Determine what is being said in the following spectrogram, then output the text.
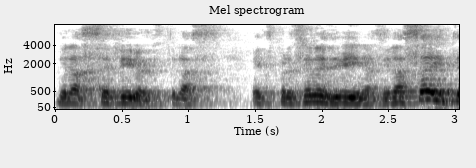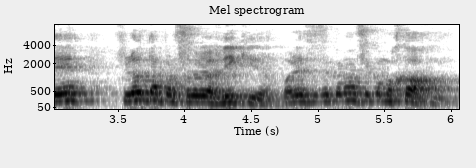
de las Sefiros, de las expresiones divinas, y el aceite flota por sobre los líquidos, por eso se conoce como Jochma.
